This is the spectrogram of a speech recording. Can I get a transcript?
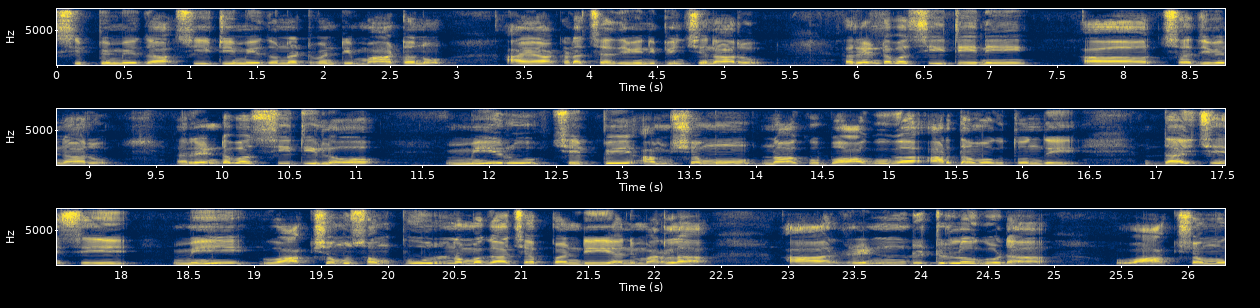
సిప్పి మీద సీటీ మీద ఉన్నటువంటి మాటను అక్కడ చదివి వినిపించినారు. రెండవ సీటీని చదివినారు. రెండవ సీటీలో మీరు చెప్పే అంశము నాకు బాగుగా అర్థమవుతుంది. దయచేసి మీ వాక్యము సంపూర్ణముగా చెప్పండి అని మరలా ఆ రెండిటిలో కూడా వాక్యము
